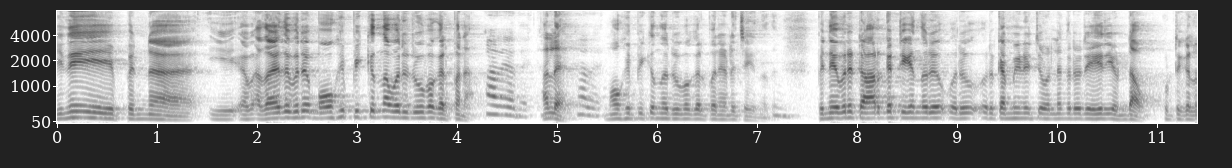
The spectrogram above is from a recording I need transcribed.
ഇനി പിന്നെ ഈ അതായത് ഇവർ മോഹിപ്പിക്കുന്ന ഒരു രൂപകൽപ്പന. അല്ലേ? മോഹിപ്പിക്കുന്ന രൂപകൽപ്പനയാണ് ചെയ്യുന്നത്. പിന്നെ ഇവർ ടാർഗറ്റ് ചെയ്യുന്ന ഒരു ഒരു ഒരു കമ്മ്യൂണിറ്റി അല്ലെങ്കിൽ ഒരു ഏരിയ ഉണ്ടാവും കുട്ടികൾ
